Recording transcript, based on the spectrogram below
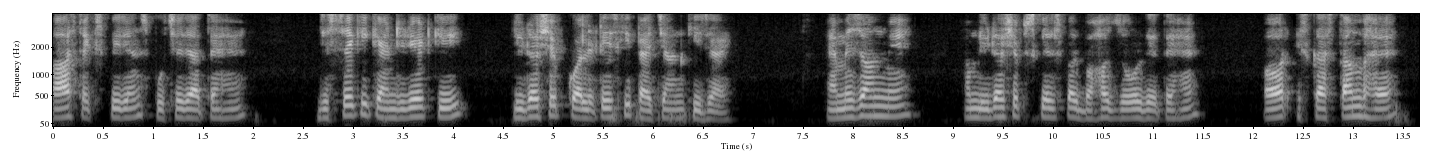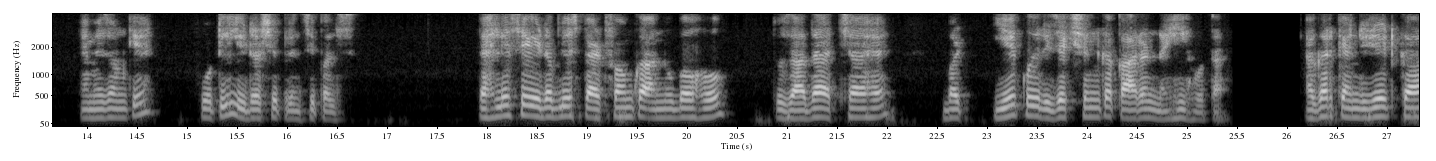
पास्ट एक्सपीरियंस पूछे जाते हैं, जिससे कि कैंडिडेट की लीडरशिप क्वालिटीज़ की पहचान की जाए। अमेज़ॉन में हम लीडरशिप स्किल्स पर बहुत ज़ोर देते हैं और इसका स्तंभ है अमेज़ॉन के 40 लीडरशिप प्रिंसिपल्स पहले से ए प्लेटफॉर्म का अनुभव हो तो ज़्यादा अच्छा है बट ये कोई रिजेक्शन का कारण नहीं होता। अगर कैंडिडेट का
